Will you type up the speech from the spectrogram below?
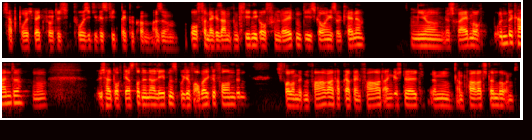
ich habe durchweg wirklich positives Feedback bekommen. Also auch von der gesamten Klinik, auch von Leuten, die ich gar nicht so kenne. Mir, mir schreiben auch Unbekannte. Ne? Ich hatte auch gestern ein Erlebnis, wo ich auf Arbeit gefahren bin. Ich fahre mal mit dem Fahrrad, habe gerade mein Fahrrad angestellt ähm, am Fahrradständer und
